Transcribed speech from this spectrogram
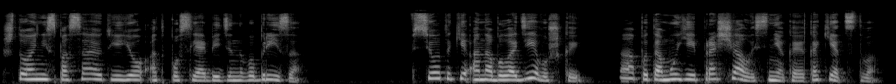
что они спасают ее от послеобеденного бриза. все таки она была девушкой, а потому ей прощалось некое кокетство.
